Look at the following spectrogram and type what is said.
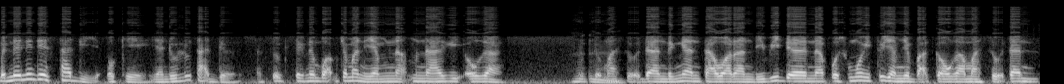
benda ni dia study. Okey, yang dulu tak ada. So kita kena buat macam mana yang nak menarik orang hmm. untuk masuk dan dengan tawaran dividen apa semua itu yang menyebabkan orang masuk dan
